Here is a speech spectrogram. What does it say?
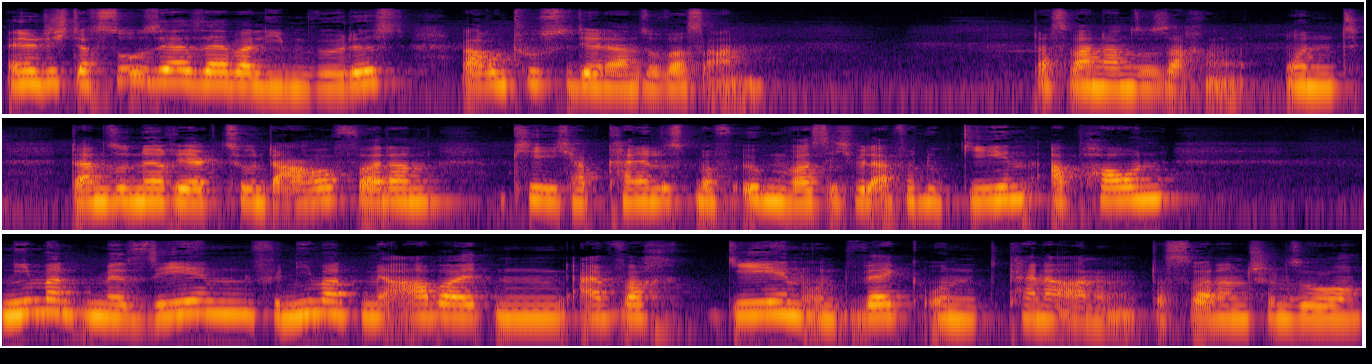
Wenn du dich doch so sehr selber lieben würdest, warum tust du dir dann sowas an? Das waren dann so Sachen. Und dann so eine Reaktion darauf war dann, okay, ich habe keine Lust mehr auf irgendwas, ich will einfach nur gehen, abhauen, niemanden mehr sehen, für niemanden mehr arbeiten, einfach gehen und weg und keine Ahnung. Das war dann schon so,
